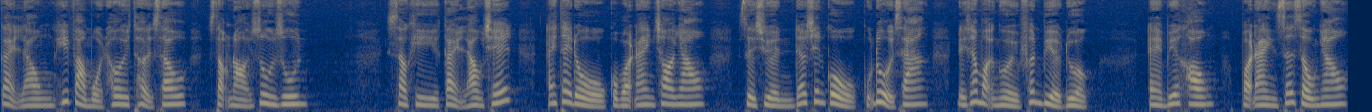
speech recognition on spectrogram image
Cải Long hít vào một hơi thở sâu, giọng nói run run. Sau khi Cải Long chết, anh thay đồ của bọn anh cho nhau, dây chuyền đeo trên cổ cũng đổi sang để cho mọi người phân biệt được. Em biết không, bọn anh rất giống nhau,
